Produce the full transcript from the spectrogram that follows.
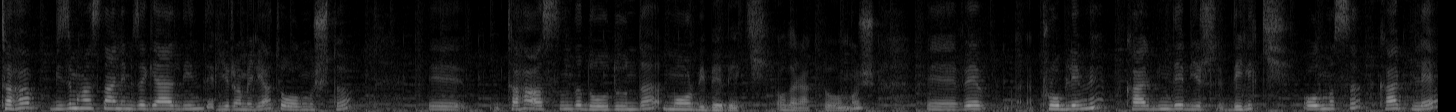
Taha bizim hastanemize geldiğinde bir ameliyat olmuştu. Ee, Taha aslında doğduğunda mor bir bebek olarak doğmuş Ee, ve problemi kalbinde bir delik olması, kalple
